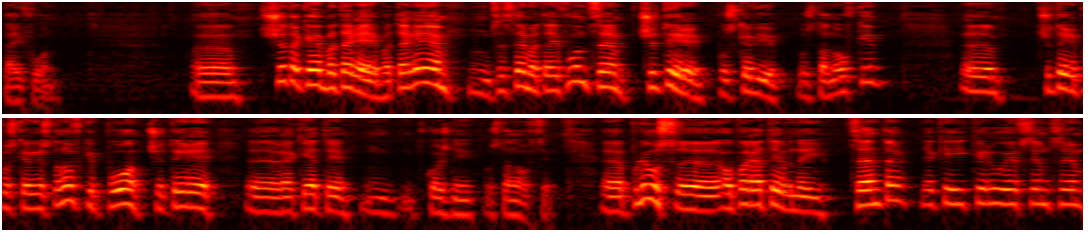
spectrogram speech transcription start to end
Тайфун. Що таке батарея? Батарея системи Тайфун це чотири пускові установки. Е, 4 пускові установки по 4 е, ракети в кожній установці. Е, Плюс е, оперативний центр, який керує всім цим,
